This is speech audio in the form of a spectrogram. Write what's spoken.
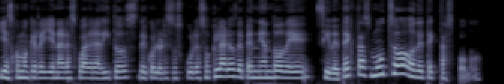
Y es como que rellenaras cuadraditos de colores oscuros o claros dependiendo de si detectas mucho o detectas poco.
